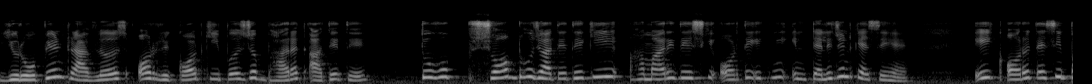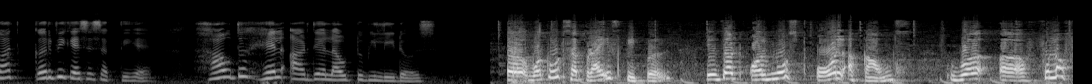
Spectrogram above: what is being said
यूरोपियन ट्रैवलर्स और रिकॉर्ड कीपर्स जब भारत आते थे तो वो शॉक्ड हो जाते थे कि हमारे देश की औरतें इतनी इंटेलिजेंट कैसे हैं? एक औरत ऐसी बात कर भी कैसे सकती है? How the hell are they allowed to be leaders what would surprise people is that almost all account full of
